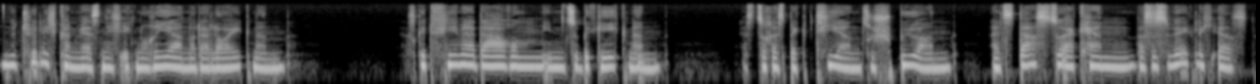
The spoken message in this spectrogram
Natürlich können wir es nicht ignorieren oder leugnen. Es geht vielmehr darum, ihm zu begegnen, es zu respektieren, zu spüren, als das zu erkennen, was es wirklich ist,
